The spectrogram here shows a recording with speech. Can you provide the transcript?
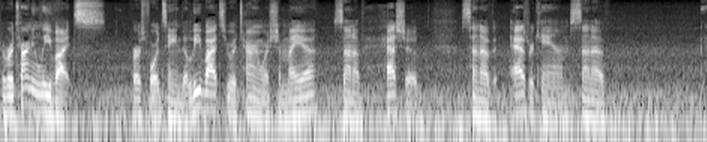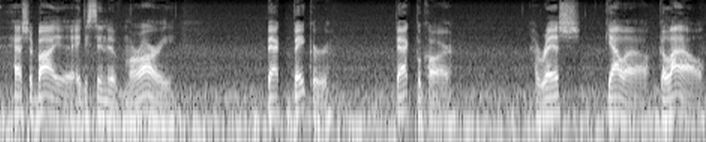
The returning Levites, verse 14. The Levites who returned were Shemaiah, son of Hashab, son of Azrikam, son of Hashabiah, a descendant of Merari, Bakbaker, Bakbakar, Haresh, Galal, Galal,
